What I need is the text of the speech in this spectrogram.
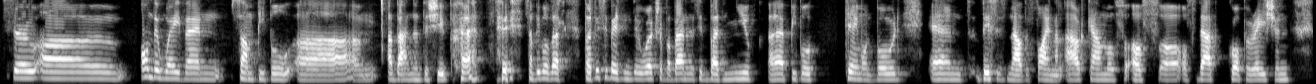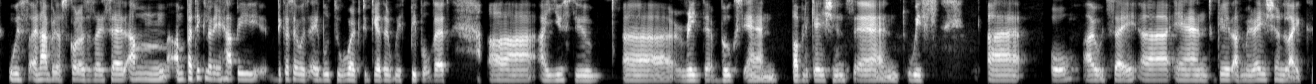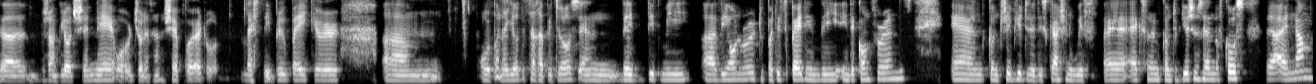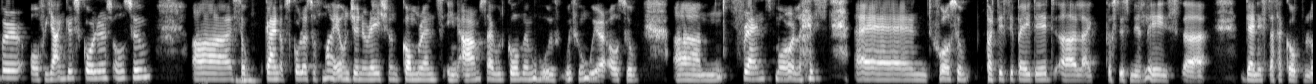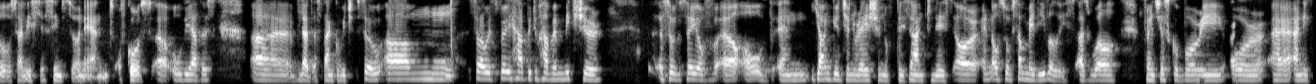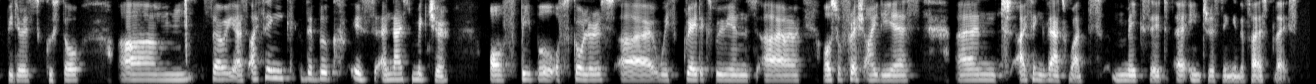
So uh, on the way, then some people um, abandoned the ship. some people that participated in the workshop abandoned the ship, but new uh, people came on board, and this is now the final outcome of of uh, of that cooperation with a number of scholars. As I said, I'm I'm particularly happy because I was able to work together with people that uh, I used to uh, read their books and publications, and with uh, awe, I would say, uh, and great admiration, like uh, Jean Claude Cheynet or Jonathan Shepard or Leslie Brubaker, um, or Panayotis Agapitos, and they did me uh, the honor to participate in the in the conference and contribute to the discussion with uh, excellent contributions. And of course, there are a number of younger scholars also. Uh, so, kind of scholars of my own generation, comrades in arms, I would call them, with, with whom we are also um, friends, more or less, and who also participated, uh, like Kostis Smyrlis, uh, Dennis Stathakopoulos, Alicia Simpson, and of course uh, all the others, uh, Vlada Stankovic. So, um, so I was very happy to have a mixture so to say, of uh, old and younger generation of Byzantinists, or and also some medievalists as well, Francesco Borri or uh, Annick Peters Custot. Um, so yes, I think the book is a nice mixture of people, of scholars uh, with great experience, uh, also fresh ideas, and I think that's what makes it uh, interesting in the first place.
